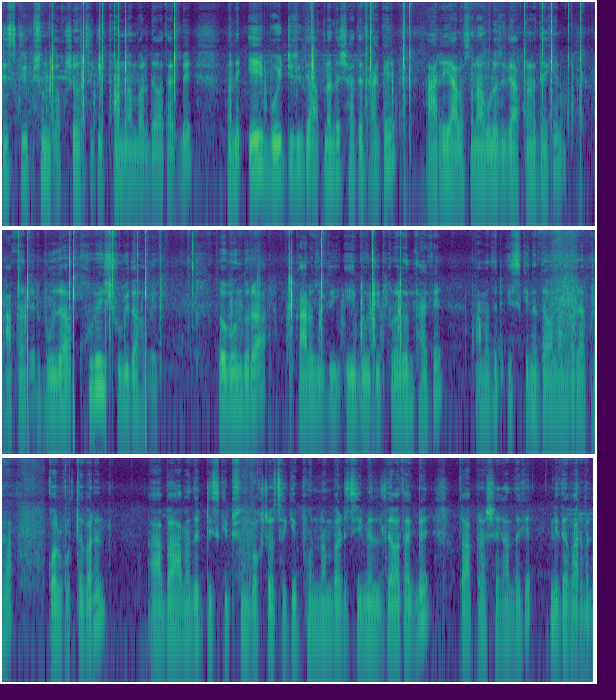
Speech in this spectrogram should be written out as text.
ডিসক্রিপশন বক্সে হচ্ছে কি ফোন নাম্বার দেওয়া থাকবে। মানে এই বইটি যদি আপনাদের সাথে থাকে আর এই আলোচনাগুলো যদি আপনারা দেখেন, আপনাদের বোঝা খুবই সুবিধা হবে। তো বন্ধুরা, কারও যদি এই বইটির প্রয়োজন থাকে, আমাদের স্ক্রিনে দেওয়া নাম্বারে আপনারা কল করতে পারেন। বা আমাদের ডিসক্রিপশন বক্সে হচ্ছে কি ফোন নাম্বার জিমেল দেওয়া থাকবে, তো আপনারা সেখান থেকে নিতে পারবেন।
